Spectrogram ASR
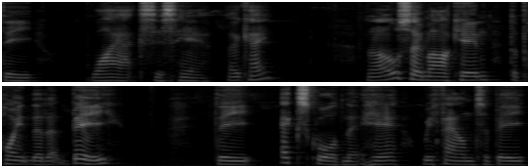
the y-axis here, okay? And I'll also mark in the point that at B, the x-coordinate here we found to be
